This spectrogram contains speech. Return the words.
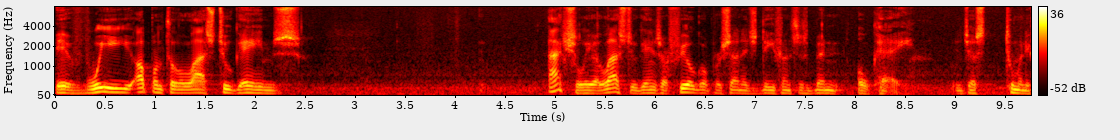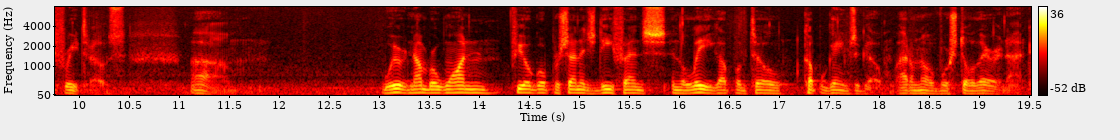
if we, up until the last two games, actually, the last two games, our field goal percentage defense has been okay. Just too many free throws. Um, we were number one field goal percentage defense in the league up until a couple games ago. I don't know if we're still there or not.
